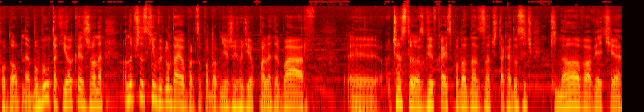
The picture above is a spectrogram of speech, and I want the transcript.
podobne, bo był taki okres, że one, one przede wszystkim wyglądają bardzo podobnie, jeżeli chodzi o paletę barw, e, często rozgrywka jest podobna, to znaczy taka dosyć kinowa, wiecie,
